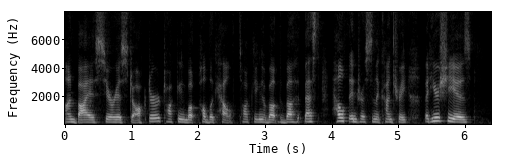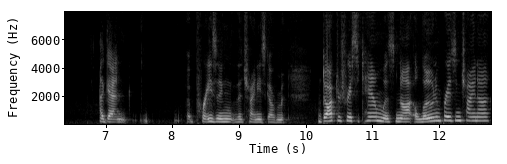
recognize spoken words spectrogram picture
unbiased, serious doctor talking about public health, talking about the best health interests in the country. But here she is, again, praising the Chinese government. Dr. Theresa Tam was not alone in praising China.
